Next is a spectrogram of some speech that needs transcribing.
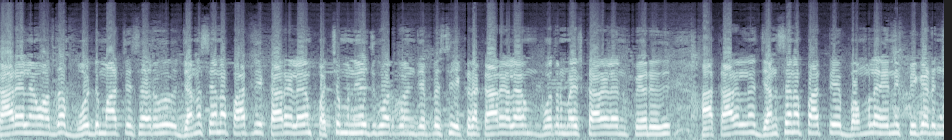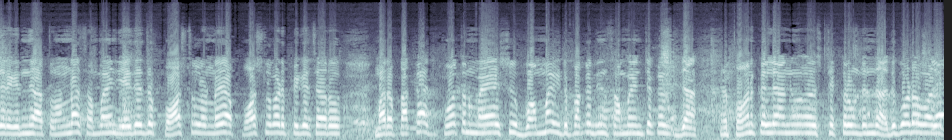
కార్యాలయం వద్ద బోర్డు మార్చేశారు. జనసేన పార్టీ కార్యాలయం పశ్చిమ నియోజకవర్గం అని చెప్పేసి ఇక్కడ కార్యాలయం పోతన మహేష్ కార్యాలయం పేరు. ఇది ఆ కార్యాలయం జనసేన పార్టీ బొమ్మలు అవన్నీ పీకేయడం జరిగింది. అతను ఉన్న సంబంధించి ఏదైతే పోస్టర్లు ఉన్నాయో ఆ పోస్టర్లు కూడా పీకేశారు. మరో పక్క పోతన మహేష్ బొమ్మ ఇటు పక్క దీనికి సంబంధించి పవన్ కళ్యాణ్ స్టిక్కర్ ఉంటుంది. అది కూడా వాళ్ళు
